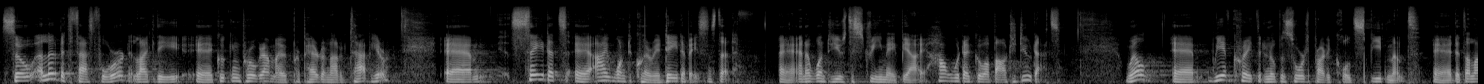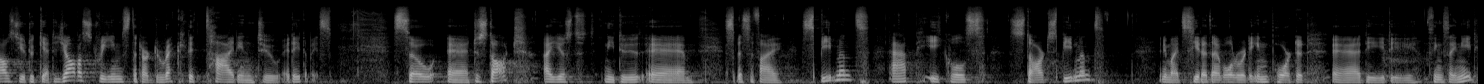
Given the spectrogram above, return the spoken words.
So a little bit fast forward, like the uh, cooking program, I prepared another tab here. Um, say that uh, I want to query a database instead, uh, and I want to use the Stream API. How would I go about to do that? Well, uh, we have created an open source project called Speedment uh, that allows you to get Java streams that are directly tied into a database. So uh, to start, I just need to specify Speedment app equals start Speedment. And you might see that I've already imported uh, the, the things I need.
